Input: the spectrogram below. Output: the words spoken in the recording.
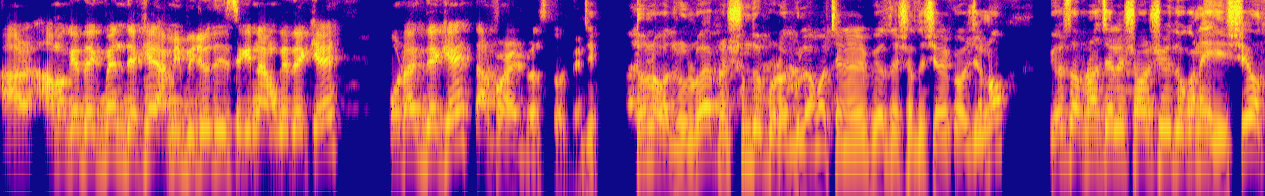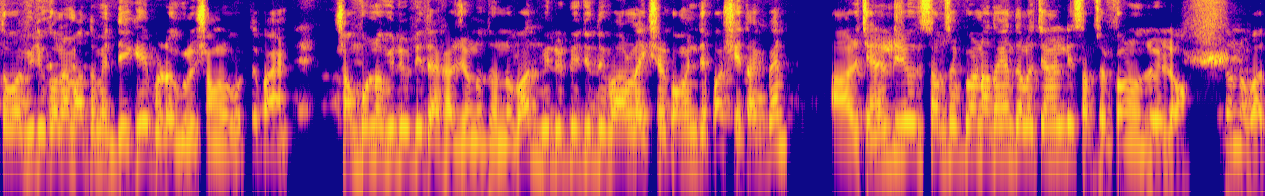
আর আমাকে দেখবেন, দেখে আমি ভিডিও দিয়েছি কিনা, আমাকে দেখে প্রোডাক্ট দেখে তারপর অ্যাডভান্স করবেন। জি, ধন্যবাদ রুল ভাই। আপনার সুন্দর প্রোডাক্টগুলো আমার চ্যানেলের ভিউয়ারদের সাথে শেয়ার করার জন্য। ভিউয়ার্স আপনার চাইলে সরাসরি দোকানে এসে অথবা ভিডিও কলের মাধ্যমে দেখে প্রোডাক্টগুলো সংগ্রহ করতে পারেন। সম্পূর্ণ ভিডিওটি দেখার জন্য ধন্যবাদ। ভিডিওটি যদি ভালো লাইক শেয়ার কমেন্ট দিয়ে পাশে থাকবেন। আর চ্যানেলটি যদি সাবস্ক্রাইব করা না থাকেন, তাহলে চ্যানেলটি সাবস্ক্রাইব করানো রইল। ধন্যবাদ।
